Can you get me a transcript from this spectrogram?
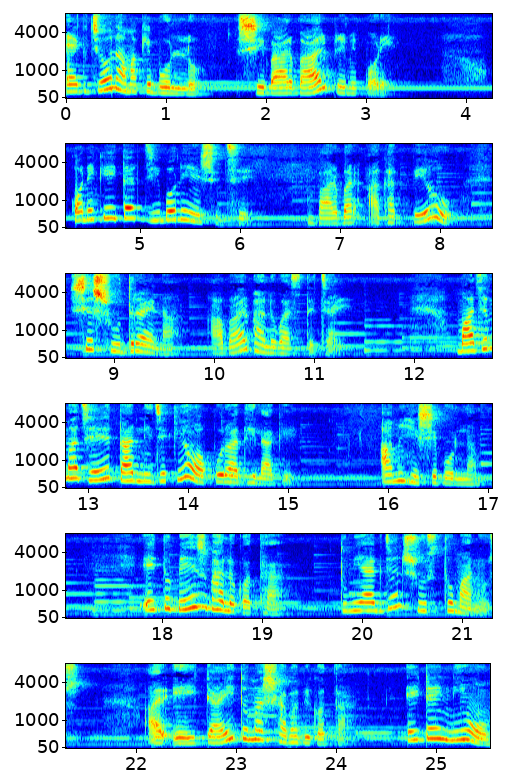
একজন আমাকে বলল, সে বারবার প্রেমে পড়ে। অনেকেই তার জীবনে এসেছে। বারবার আঘাত পেয়েও সে শুধরায় না, আবার ভালোবাসতে চায়। মাঝে মাঝে তার নিজেকে অপরাধী লাগে। আমি হেসে বললাম এই তো বেশ ভালো কথা। তুমি একজন সুস্থ মানুষ, আর এইটাই তোমার স্বাভাবিকতা। এইটাই নিয়ম।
